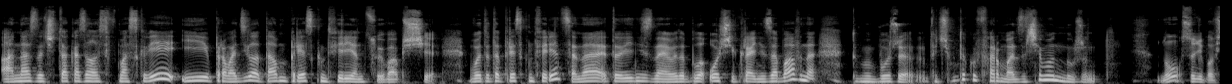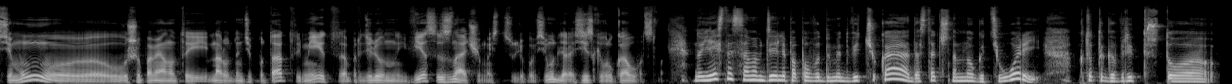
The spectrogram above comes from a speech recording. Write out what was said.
она, значит, оказалась в Москве и проводила там пресс-конференцию вообще. Вот эта пресс-конференция, она, это, я не знаю, это было очень крайне забавно. Думаю, боже, почему такой формат? Зачем он нужен? Ну, судя по всему, э, вышеупомянутый народный депутат имеет определенный вес и значимость, судя по всему, для российского руководства. Но есть на самом деле по поводу Медведчука достаточно много теорий. Кто-то говорит, что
